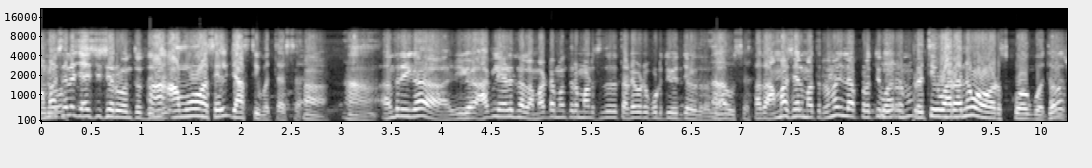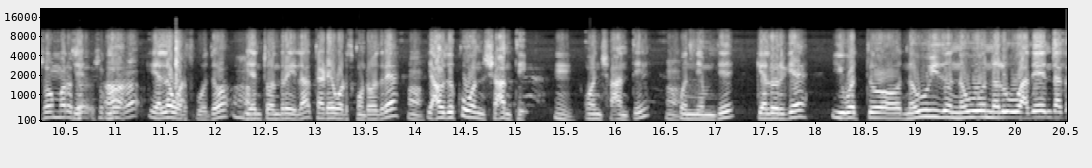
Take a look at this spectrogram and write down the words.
ಅಮಾವಾಸ್ಯೆಲೇ ಜಾಸ್ತಿ ಸೇರುವಂತದ್ದು ಆ, ಅಮಾವಾಸ್ಯೆಲಿ ಜಾಸ್ತಿ ಬರ್ತಾರೆ ಸರ್. ಹಾ. ಹಾ. ಅಂದ್ರೆ ಈಗ ಈಗ ಆಗ್ಲೇ ಹೇಳಿದ್ನಲ್ಲ ಮಠ ಮಂತ್ರ ಮಾಡಿಸಿದ್ರೆ ತಡೆ ಹೊಡೆ ಕೊಡ್ತೀವಿ ಅಂತ ಹೇಳಿದ್ರಲ್ಲ? ಹೌದು ಸರ್. ಅದು ಅಮಾವಾಸ್ಯೆಲ್ ಮಾತ್ರನೋ ಇಲ್ಲ ಪ್ರತಿ ವಾರ ಪ್ರತಿ ವಾರನೂ ಓಡಿಸ್ಕೊ ಹೋಗ್ಬೋದು. ಸೋಮವಾರ, ಸ- ಶುಕ್ರವಾರ? ಎಲ್ಲ ಓಡಿಸ್ಬೋದು. ಏನ್ ತೊಂದ್ರೆ ಇಲ್ಲ ತಡೆ ಓಡಿಸ್ಕೊಂಡು ಹೋದ್ರೆ ಯಾವ್ದಕ್ಕೂ ಒಂದ್ ಶಾಂತಿ. ಹ್ಮ್. ಒಂದ್ ಶಾಂತಿ ಒಂದ್ ನೆಮ್ಮದಿ. ಕೆಲವರಿಗೆ ಇವತ್ತು ನೋವು ಇದು ನೋವು ನಲುವು ಅದೇ ಅಂದಾಗ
